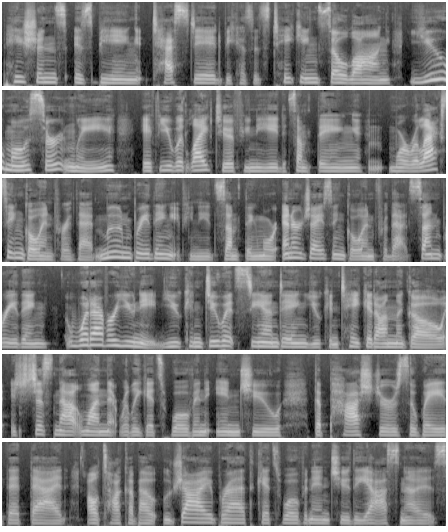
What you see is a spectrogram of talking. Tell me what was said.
patience is being tested because it's taking so long. You most certainly If you would like to, if you need something more relaxing, go in for that moon breathing. If you need something more energizing, go in for that sun breathing. Whatever you need, you can do it standing, you can take it on the go. It's just not one that really gets woven into the postures the way that that I'll talk about ujjayi breath gets woven into the asanas,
